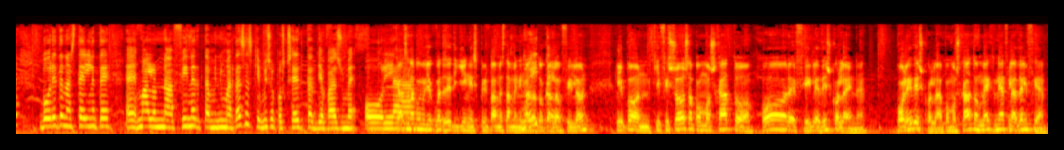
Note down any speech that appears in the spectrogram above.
211-200-8200 μπορείτε να στέλνετε, ε, μάλλον να αφήνετε τα μηνύματά σας και εμείς όπως ξέρετε τα διαβάζουμε όλα. Κάτσε να πούμε δύο κουβέντες για την κίνηση πριν πάμε στα μηνύματα Εννοείται. των καλών φίλων. Λοιπόν, Κυφισό από Μοσχάτο. Ωρε φίλε, δύσκολα είναι. Πολύ δύσκολα. Από Μοσχάτο μέχρι Νέα Φιλαδέλφια.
